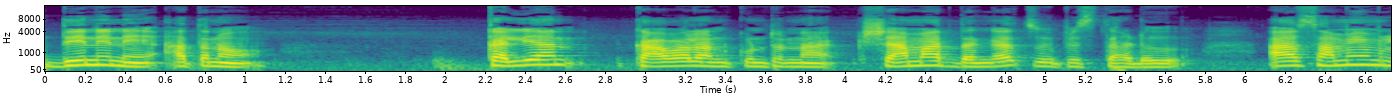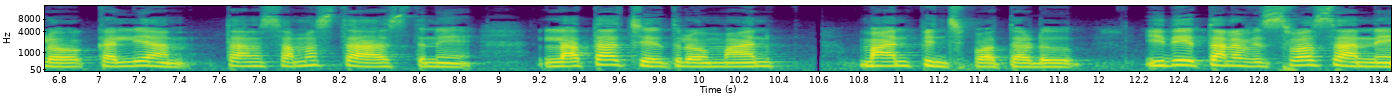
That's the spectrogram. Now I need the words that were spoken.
దీనిని అతను కళ్యాణ్ కావాలనుకుంటున్న క్షేమార్థంగా చూపిస్తాడు. ఆ సమయంలో కళ్యాణ్ తన సమస్త ఆస్తిని లతా చేతిలో మాన్ మాన్పించిపోతాడు. ఇది తన విశ్వాసాన్ని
